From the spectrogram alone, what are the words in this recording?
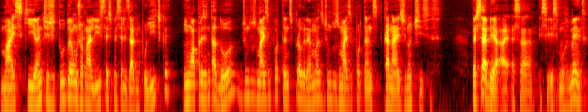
mas que antes de tudo é um jornalista especializado em política e um apresentador de um dos mais importantes programas, de um dos mais importantes canais de notícias. Percebe a, essa, esse, esse movimento?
